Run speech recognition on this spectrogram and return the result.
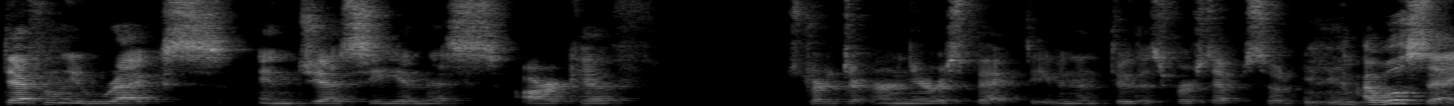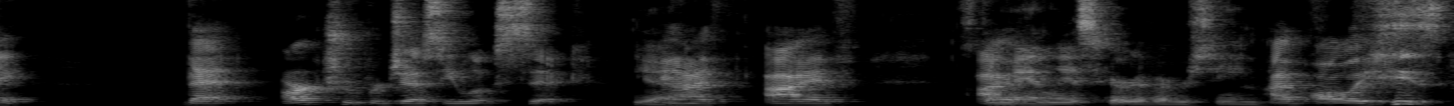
definitely Rex and Jesse in this arc have started to earn their respect, even through this first episode. hmm I will say that Arc Trooper Jesse looks sick, Yeah, and I've I've it's the I- manliest skirt I've ever seen. I've always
